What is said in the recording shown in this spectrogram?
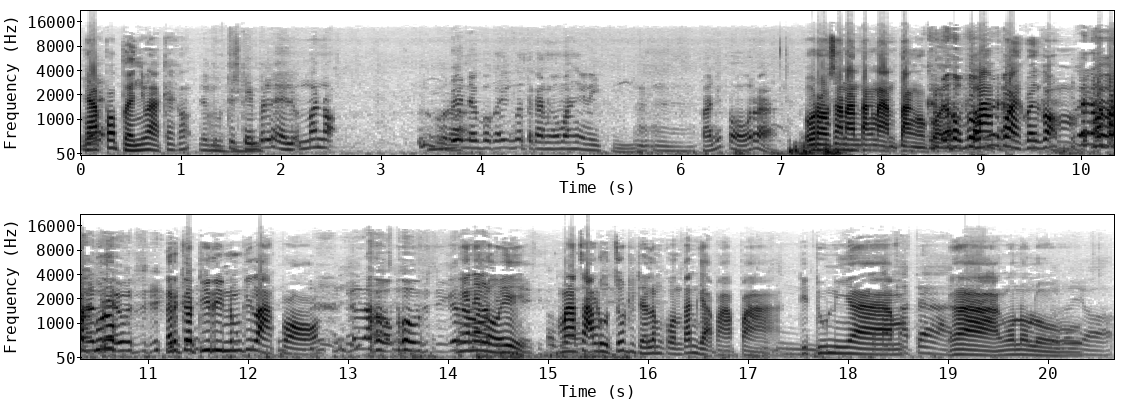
Nyapa banyu akeh kok. Terus gembel lho mana. Nek pokoke engko tekan omah ngene iki. Pani apa ora? Ora usah nantang-nantang kok. Lapo kowe kok memperburuk harga diri nem ki lapo. Kenapa mesti Ngene lho, eh. Maca lucu di dalam konten nggak apa-apa. Di dunia. Nah, ngono lho. Ya,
